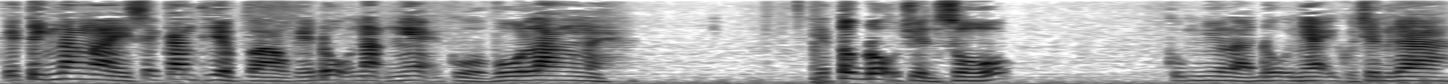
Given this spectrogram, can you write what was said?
Cái tính năng này sẽ can thiệp vào cái độ nặng nhẹ của vô lăng này, cái tốc độ chuyển số cũng như là độ nhạy của chân ga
